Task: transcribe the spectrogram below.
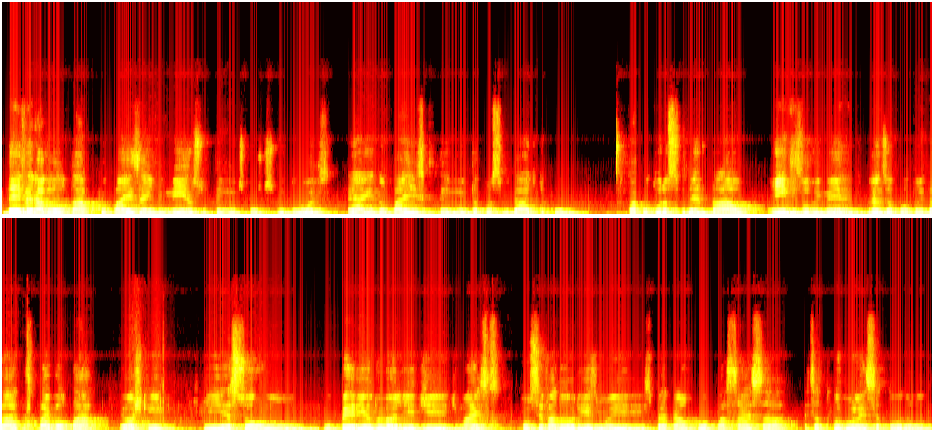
deverá voltar, porque o país é imenso, tem muitos consumidores, é ainda um país que tem muita proximidade com, com a cultura ocidental, em desenvolvimento, grandes oportunidades, vai voltar. Eu acho que, que é só um, um período ali de, de mais conservadorismo e esperar um pouco passar essa, essa turbulência toda, né?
